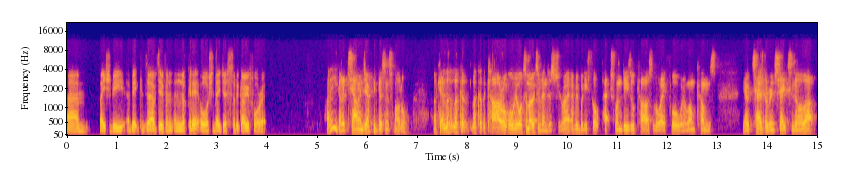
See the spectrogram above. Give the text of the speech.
um, they should be a bit conservative and, and look at it, or should they just sort of go for it? I think you've got to challenge every business model. Okay, look, look at look at the car or, or, the automotive industry, right? Everybody thought petrol and diesel cars are the way forward. Along comes, you know, Tesla and shakes it all up.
